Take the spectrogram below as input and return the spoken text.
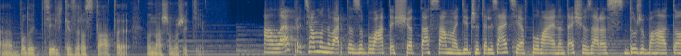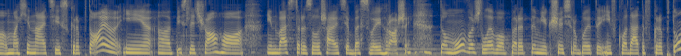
е, будуть тільки зростати в нашому житті. Але при цьому не варто забувати, що та сама діджиталізація впливає на те, що зараз дуже багато махінацій з криптою, і е, після чого інвестори залишаються без своїх грошей. Тому важливо перед тим, як щось робити і вкладати в крипту,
